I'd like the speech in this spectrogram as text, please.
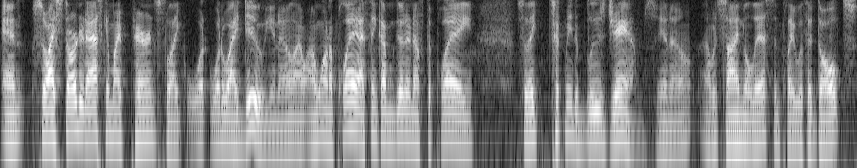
And so I started asking my parents, like, what, what do I do? You know, I, I want to play. I think I'm good enough to play. So they took me to blues jams. You know, I would sign the list and play with adults.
